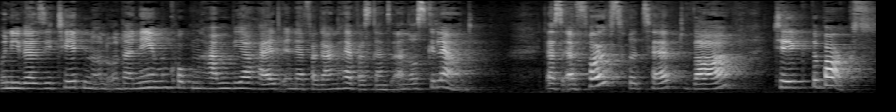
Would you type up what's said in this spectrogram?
Universitäten und Unternehmen gucken, haben wir halt in der Vergangenheit was ganz anderes gelernt. Das Erfolgsrezept war Tick the Box.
